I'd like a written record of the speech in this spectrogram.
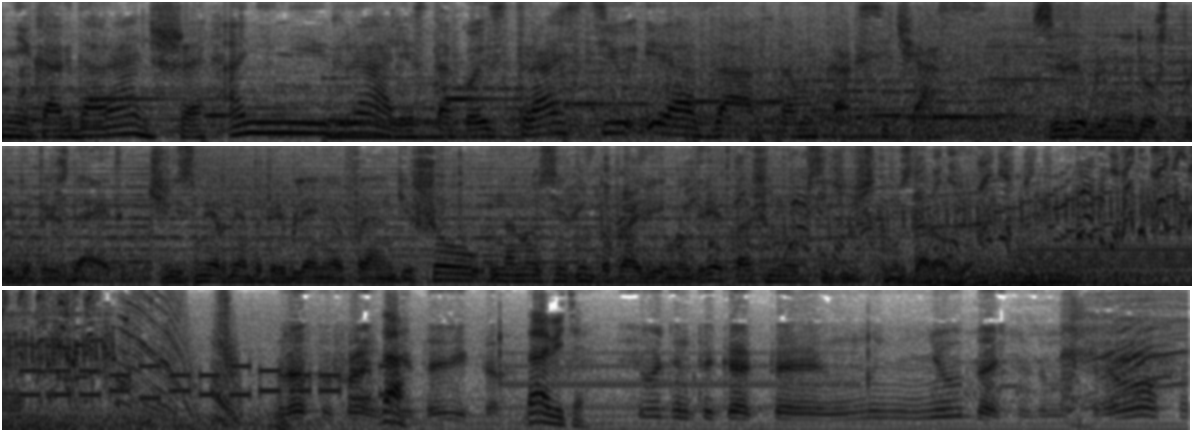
Никогда раньше они не играли с такой страстью и азартом, как сейчас. Серебряный дождь предупреждает. Чрезмерное потребление фэнки-шоу наносит непоправимый вред вашему психическому здоровью. Здравствуй, Фрэнки, Да. это Виктор. Да, Витя. Сегодня ты как-то ну, неудачно замаскировался,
